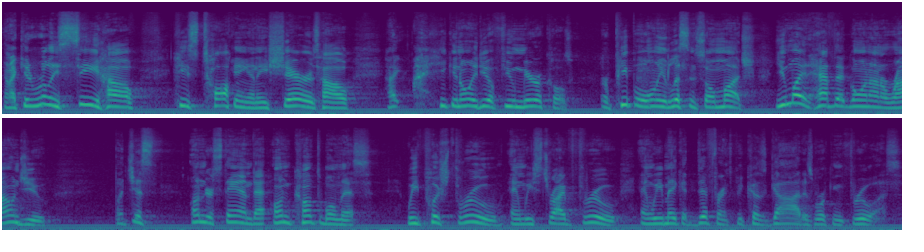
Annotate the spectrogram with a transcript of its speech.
And I can really see how he's talking and he shares how I, he can only do a few miracles or people only listen so much. You might have that going on around you, but just understand that uncomfortableness. We push through and we strive through and we make a difference because God is working through us.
